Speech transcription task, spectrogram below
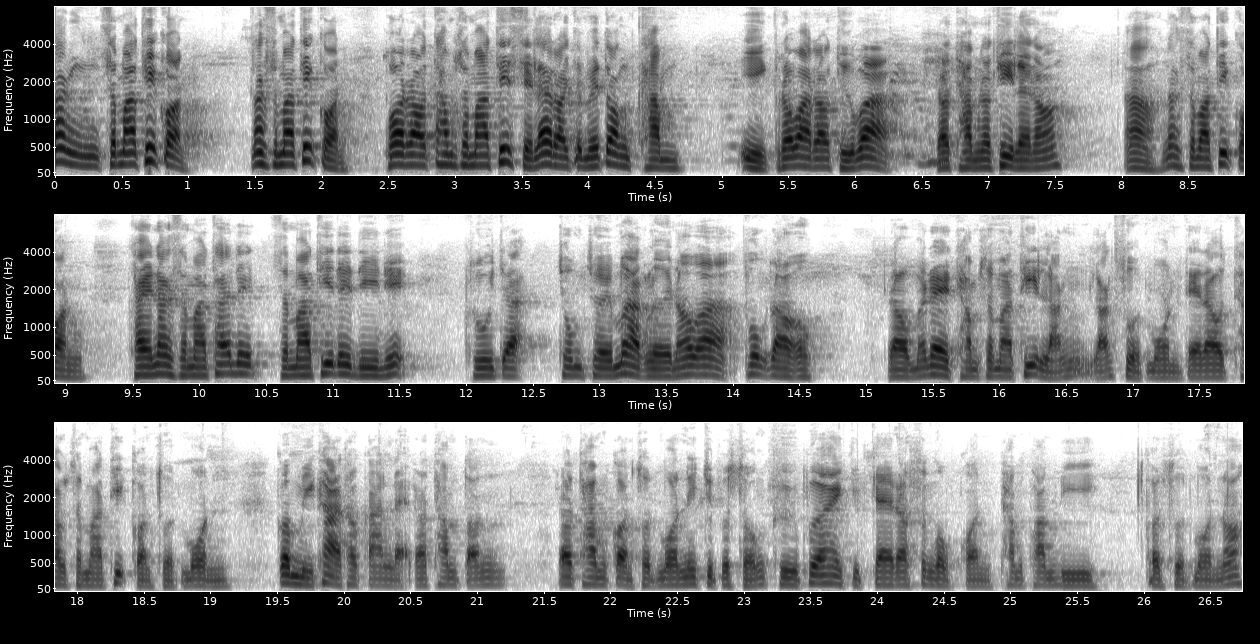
นั่งสมาธิก่อน นั่งสมาธิก่อน พอเราทำสมาธิเสร็จแล้วเราจะไม่ต้องทำอีก เพราะว่าเราถือว่าเราทำหน้าที่แล้วเนาะอ้าวนั่งสมาธิก่อน ใครนั่งสมาธิได้สมาธิได้ดีนี้ ครูจะชมเชยมากเลยเนาะว่าพวกเราเราไม่ได้ทำสมาธิหลังหลังสวดมนต์แต่เราทำสมาธิก่อนสวดมนต์ก็มีค่าเท่ากันแหละ เราทำตอนเราทำก่อนสวดมนต์นี่จุดประสงค์คือ เพื่อให้จิตใจเราสงบก่อนทำความดี ก่อนสวดมนต์เนาะ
